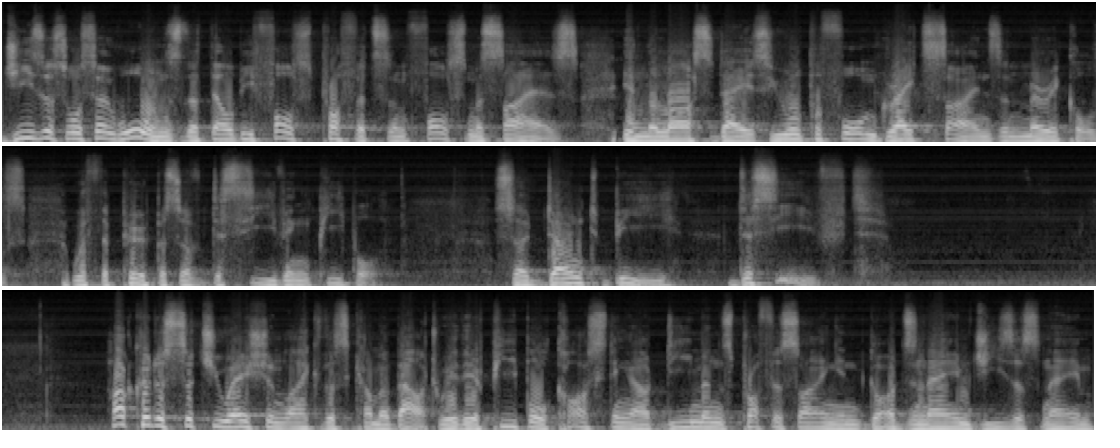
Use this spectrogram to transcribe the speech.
Jesus also warns that there'll be false prophets and false messiahs in the last days who will perform great signs and miracles with the purpose of deceiving people. So don't be deceived. How could a situation like this come about, where there are people casting out demons, prophesying in God's name, Jesus' name,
